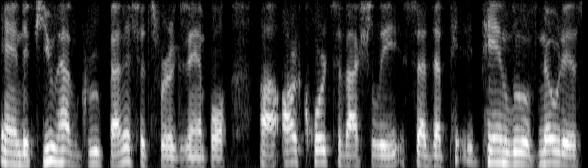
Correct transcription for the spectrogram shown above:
And if you have group benefits, for example, uh, our courts have actually said that pay in lieu of notice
